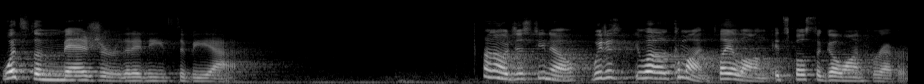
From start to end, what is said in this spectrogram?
what's the measure that it needs to be at? Oh no, just, you know, we just, well, come on, play along. It's supposed to go on forever.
